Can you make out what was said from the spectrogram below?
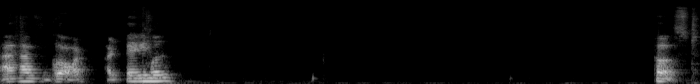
I have got a terrible thirst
